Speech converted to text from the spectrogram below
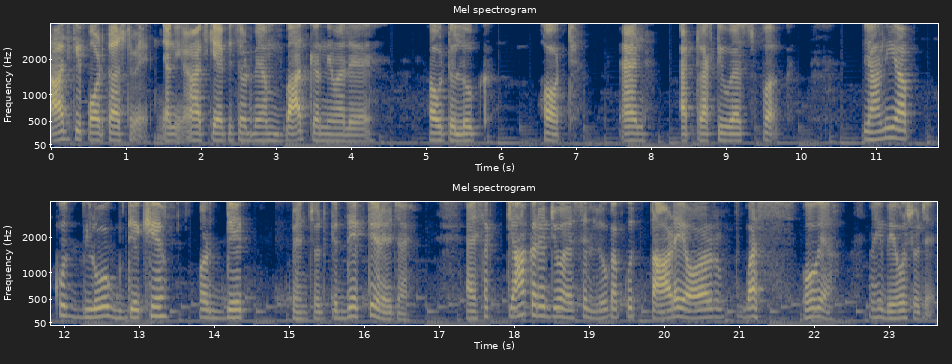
आज के पॉडकास्ट में, यानी आज के एपिसोड में हम बात करने वाले हैं how to look hot and attractive as fuck यानी आप खुद लोग देखे और देख पहचो के देखते रह जाए। ऐसा क्या करे जो ऐसे लोग आपको ताड़े और बस हो गया, वहीं बेहोश हो जाए।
